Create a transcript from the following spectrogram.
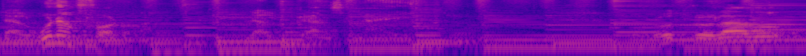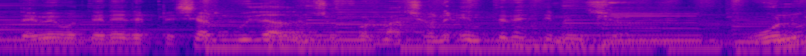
de alguna forma, le alcanzan a ellos. Por otro lado, debemos tener especial cuidado en su formación en tres dimensiones. Uno,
